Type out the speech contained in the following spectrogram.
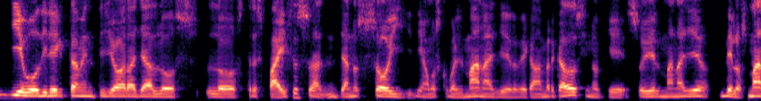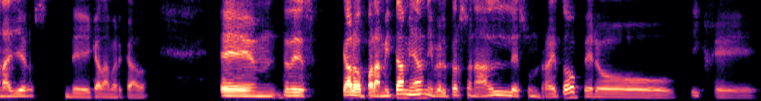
llevo directamente yo ahora ya los, los tres países, o sea, ya no soy, digamos, como el manager de cada mercado, sino que soy el manager de los managers de cada mercado. Eh, entonces, claro, para mí también a nivel personal es un reto, pero dije,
